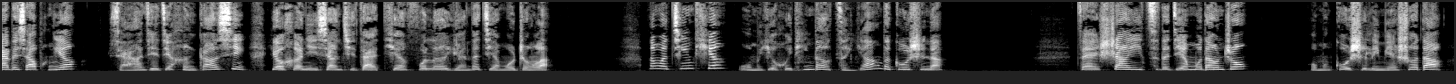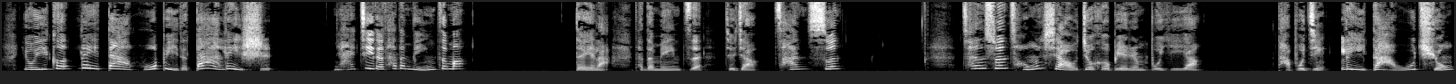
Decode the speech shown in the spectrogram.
爱的小朋友，小羊姐姐很高兴又和你相聚在天赋乐园的节目中了。那么今天我们又会听到怎样的故事呢？在上一次的节目当中，我们故事里面说到有一个力大无比的大力士，你还记得他的名字吗？对了，他的名字就叫参孙。参孙从小就和别人不一样，他不仅力大无穷。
